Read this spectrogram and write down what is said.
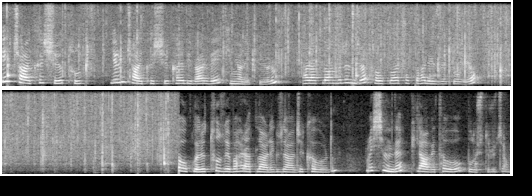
1 çay kaşığı tuz, yarım çay kaşığı karabiber ve kimyon ekliyorum. Baharatlandırınca tavuklar çok daha lezzetli oluyor. Tavukları tuz ve baharatlarla güzelce kavurdum. Ve şimdi pilav ve tavuğu buluşturacağım.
